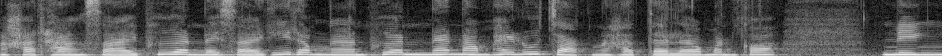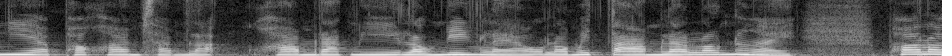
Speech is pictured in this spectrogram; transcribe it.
นะคะ ทางสายเพื่อนในสายที่ทำงานเพื่อนแนะนำให้รู้จักนะคะ แต่แล้วมันก็นิ่งเงียบเพราะความสำลักความรักนี้เรานิ่งแล้ว เราไม่ตามแล้วเราเหนื่อยเพราะเรา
